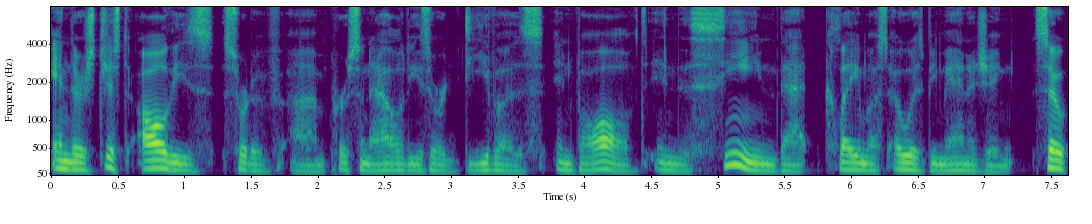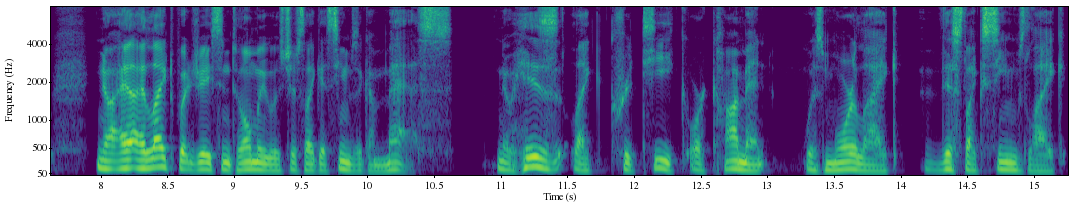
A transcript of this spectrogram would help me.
and there's just all these sort of um, personalities or divas involved in this scene that Clay must always be managing. So, you know, I, I, liked what Jason told me was just like it seems like a mess. You know, his like critique or comment was more like this like seems like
